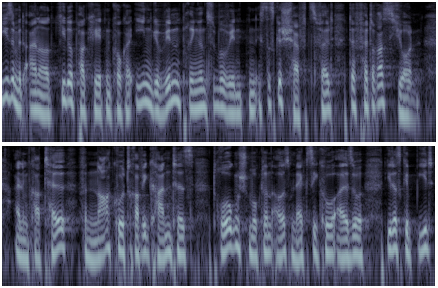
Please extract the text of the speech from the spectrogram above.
Diese mit 100 Kilopaketen Kokain gewinnbringend zu überwinden, ist das Geschäftsfeld der Föderation, einem Kartell von Narkotrafikantes, Drogenschmugglern aus Mexiko also, die das Gebiet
